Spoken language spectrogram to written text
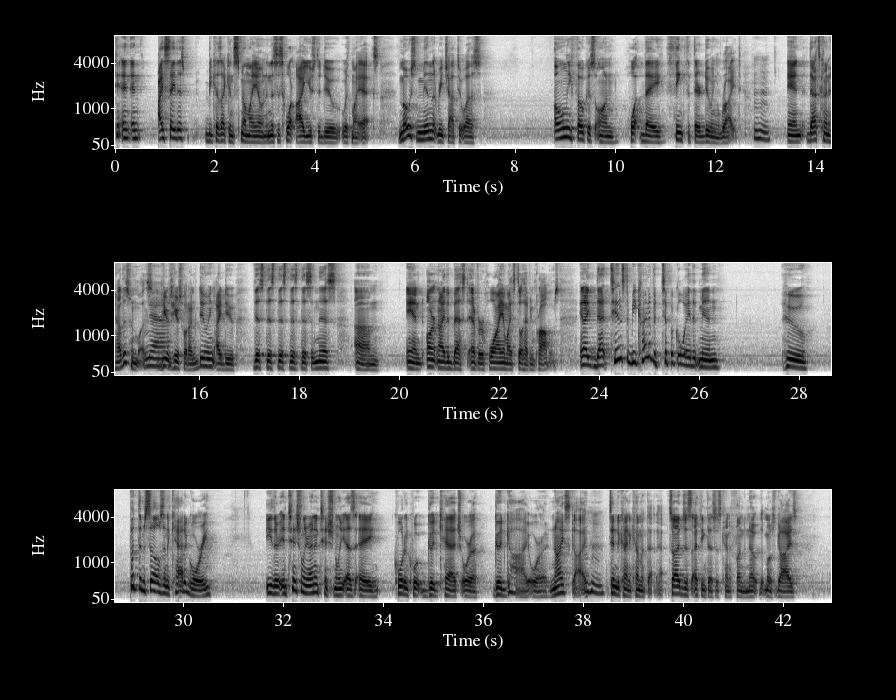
and, and i say this because I can smell my own, and this is what I used to do with my ex. Most men that reach out to us only focus on what they think that they're doing right. And that's kind of how this one was. Yeah. Here's here's what I'm doing. I do this, this, this, this, this, and this. Um, and aren't I the best ever? Why am I still having problems? And I, that tends to be kind of a typical way that men who put themselves in a category, either intentionally or unintentionally, as a quote unquote good catch or a good guy or a nice guy, mm-hmm. tend to kind of come at that. So I just I think that's just kind of fun to note that most guys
